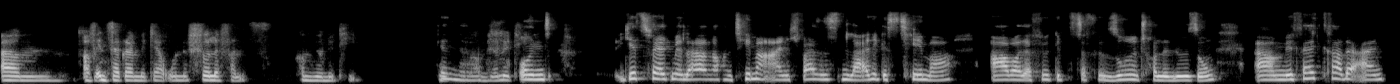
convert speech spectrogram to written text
ähm, auf Instagram mit der ohne Firlefanz Community. Genau. Community. Und jetzt fällt mir leider noch ein Thema ein. Ich weiß, es ist ein leidiges Thema, aber dafür gibt es dafür so eine tolle Lösung. Ähm, mir fällt gerade ein,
